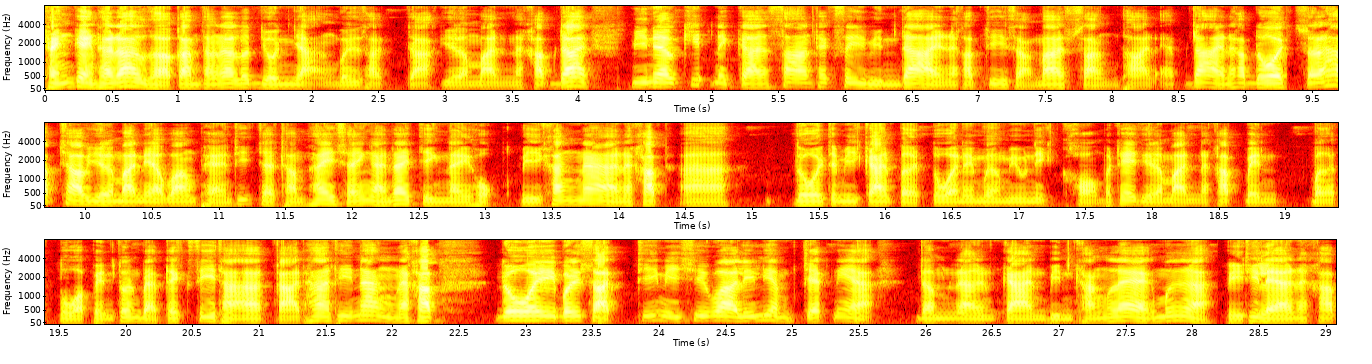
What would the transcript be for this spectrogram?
แข็งแกร่งทางด้านอุตสาหกรรมทางด้านรถยนต์อย่างบริษัทจากเยอรมันนะครับ ได้มีแนวคิดในการสร้างแท็กซี่บินได้นะครับ ที่สามารถสั่งผ่านแอปได้นะครับ โดยสตาร์ทอัพชาวเยอรมันเนี่ยวางแผนที่จะทำให้ใช้งานได้จริงใน 6 ปีข้างหน้านะครับอ่า โดยจะมีการเปิดตัวในเมืองมิวนิกของประเทศเยอรมันนะครับเป็นเปิดตัวเป็นต้นแบบแท็กซี่ทางอากาศ 5 ที่นั่งนะครับโดยบริษัทที่มีชื่อว่า Lilium Jet เนี่ยดำเนินการบินครั้งแรกเมื่อปีที่แล้วนะครับ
